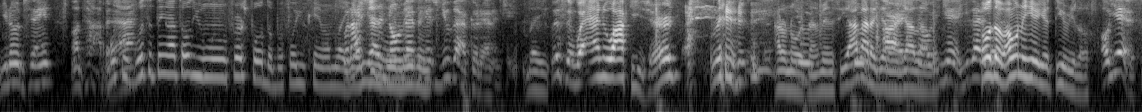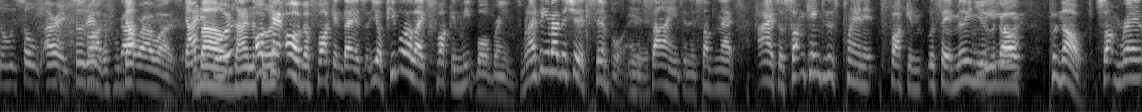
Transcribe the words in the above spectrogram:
You know what I'm saying? On top of What's the that. What's the thing I told you when we first pulled up before you came? I'm like, but yo, I you should guys have are known that because you got good energy. Like, Listen, we're Anuakis, you heard? I don't know what that means. See, I gotta get all on right, y'all so level. yeah, you gotta Hold up, I want to hear your theory though Oh yeah, so so all right, so Fuck, I forgot di- where I was. about dinosaurs. dinosaurs. Okay, oh, the fucking dinosaur. Yo, people are like fucking meatball brains. When I think about this shit, it's simple and Yeah. it's science and it's something that. All right, so something came to this planet, fucking, let's say a million years Meteor? ago. No, something ran,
